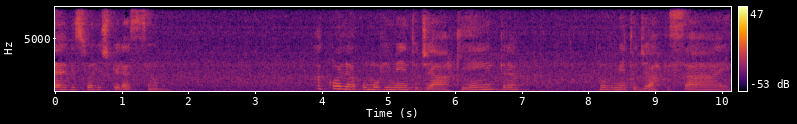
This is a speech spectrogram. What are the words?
Observe sua respiração. Acolha o movimento de ar que entra, movimento de ar que sai.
